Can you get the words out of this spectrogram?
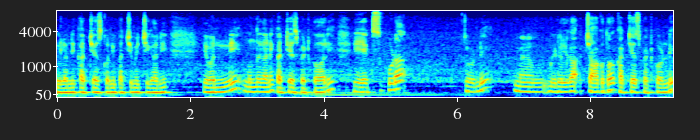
ఇవన్నీ కట్ చేసుకొని పచ్చిమిర్చి కానీ ఇవన్నీ ముందుగానే కట్ చేసి పెట్టుకోవాలి. ఈ ఎగ్స్ కూడా చూడండి మేము మిడిల్గా చాకుతో కట్ చేసి పెట్టుకోండి.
